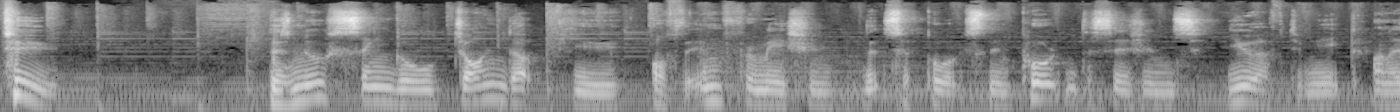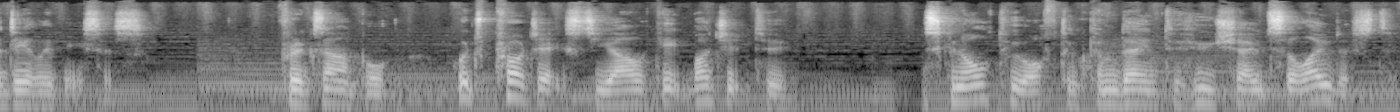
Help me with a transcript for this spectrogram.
2. There's no single joined up view of the information that supports the important decisions you have to make on a daily basis. For example, which projects do you allocate budget to? This can all too often come down to who shouts the loudest.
